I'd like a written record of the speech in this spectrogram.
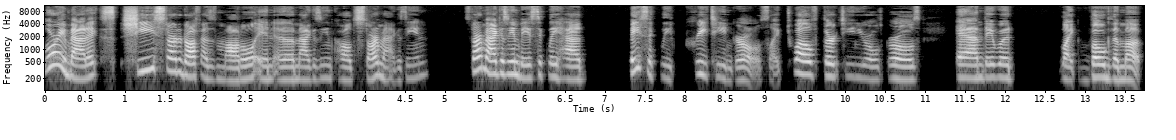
Lori Mattix, she started off as a model in a magazine called Star Magazine. Star Magazine basically had basically preteen girls, like 12, 13 year old girls, and they would like vogue them up,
